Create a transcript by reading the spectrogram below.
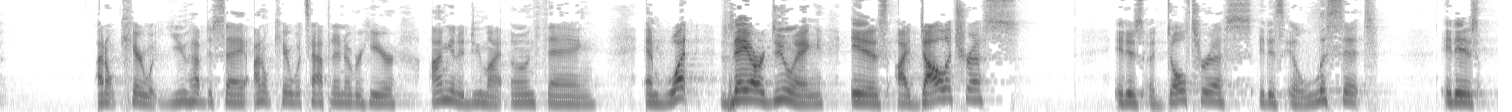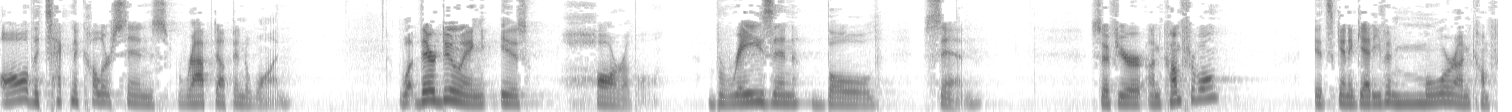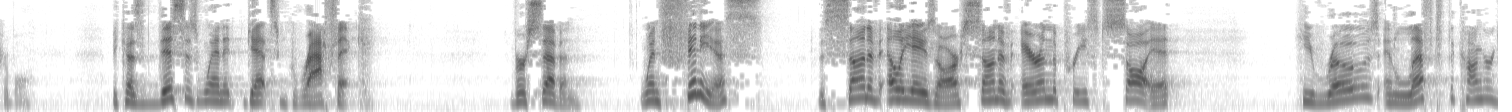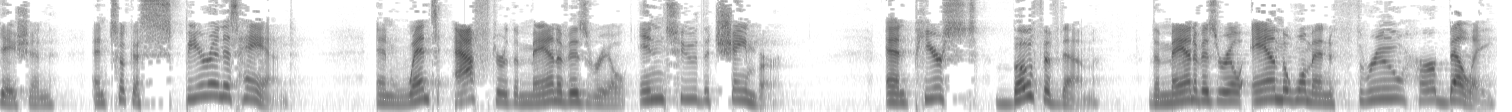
I don't care what you have to say. I don't care what's happening over here. I'm going to do my own thing. And what they are doing is idolatrous. It is adulterous. It is illicit. It is all the technicolor sins wrapped up into one. What they're doing is horrible, brazen, bold sin. So if you're uncomfortable, it's going to get even more uncomfortable because this is when it gets graphic. Verse 7 When Phinehas, the son of Eleazar, son of Aaron the priest, saw it, he rose and left the congregation and took a spear in his hand and went after the man of Israel into the chamber and pierced both of them, the man of Israel and the woman, through her belly.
